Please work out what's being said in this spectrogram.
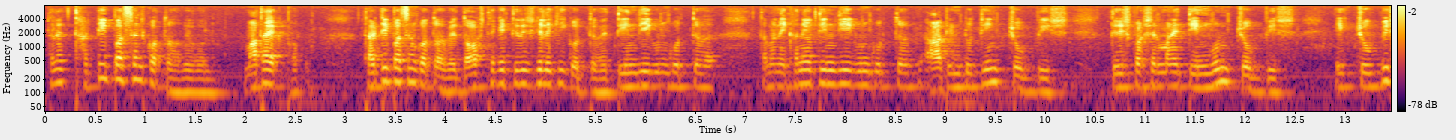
তাহলে থার্টি পার্সেন্ট কত হবে বলো মাথায় এক ভাবো থার্টি পার্সেন্ট কত হবে দশ থেকে তিরিশ গেলে কি করতে হয় তিন দিয়ে গুণ করতে হয় তার মানে এখানেও তিন দিয়ে গুণ করতে হবে আট ইন্টু তিন চব্বিশ তিরিশ পার্সেন্ট মানে তিন গুণ চব্বিশ এই চব্বিশ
